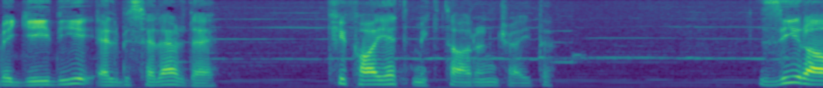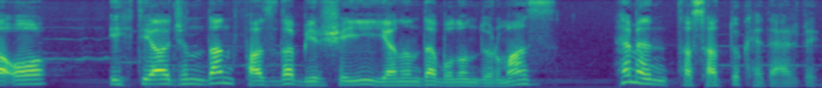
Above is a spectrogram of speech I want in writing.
ve giydiği elbiseler de kifayet miktarıncaydı. Zira o, ihtiyacından fazla bir şeyi yanında bulundurmaz, hemen tasadduk ederdi.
